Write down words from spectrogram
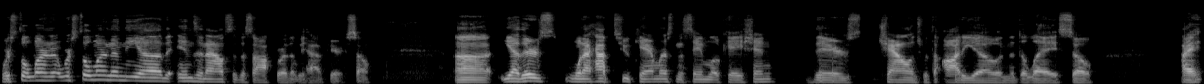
We're still learning. We're still learning the uh, the ins and outs of the software that we have here. So, uh, yeah, there's when I have two cameras in the same location, there's challenge with the audio and the delay. So, I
